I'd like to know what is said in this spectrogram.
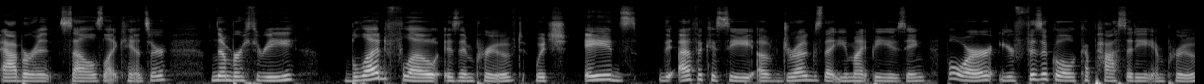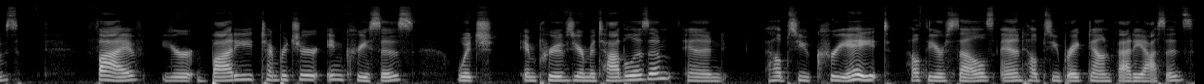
aberrant cells like cancer. Number three, blood flow is improved, which aids the efficacy of drugs that you might be using. Four, your physical capacity improves. Five, your body temperature increases, which improves your metabolism and helps you create healthier cells and helps you break down fatty acids.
